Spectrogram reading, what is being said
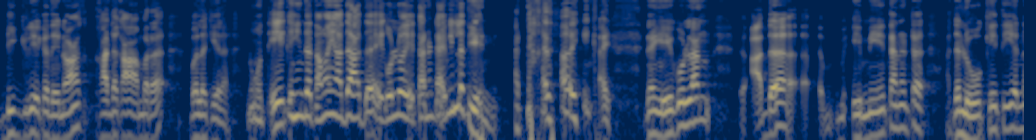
ඩිග්‍රී එක දෙනවා කඩකාමර වල කියලා. නමුත් ඒක හින්දා තමයි අද අද ඒගොල්ලෝ ඒ තැනට ඇවිල්ලා තියෙන්නේ. අත්ත කතාව ඒකයි. දැන් ඒගොල්ලන් අද මේ තැනට අද ලෝකේ තියෙන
